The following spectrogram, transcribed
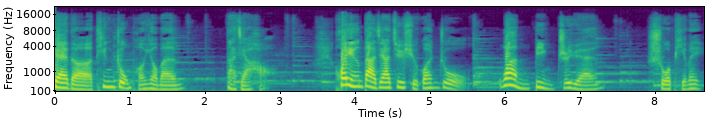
亲爱的听众朋友们，大家好！欢迎大家继续关注《万病之源说脾胃》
